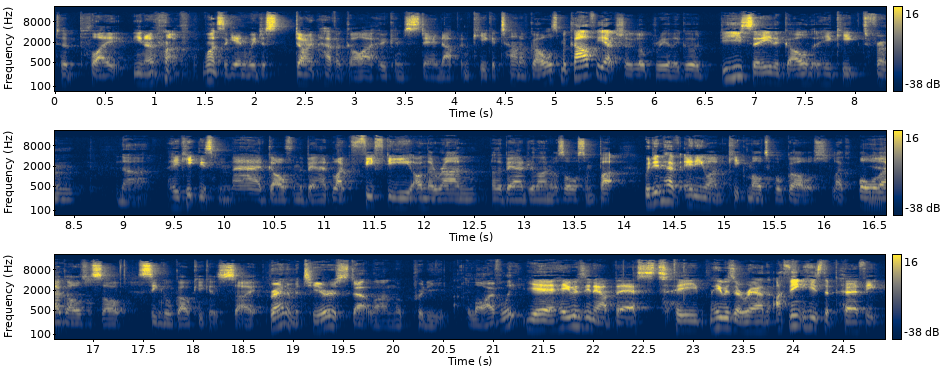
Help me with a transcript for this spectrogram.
to play? You know, once again, we just don't have a guy who can stand up and kick a ton of goals. McCarthy actually looked really good. Do you see the goal that he kicked from? Nah, He kicked this mad goal from the bound, like fifty on the run on the boundary line. It was awesome, but we didn't have anyone kick multiple goals. Like all Yeah. our goals were sol- single goal kickers. So Brandon Matera's stat line looked pretty lively. Yeah, he was in our best. He he was around. I think he's the perfect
